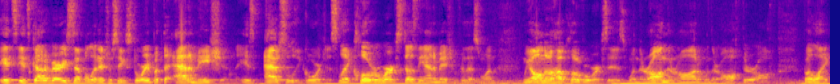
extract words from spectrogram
it's it's got a very simple and interesting story. But the animation is absolutely gorgeous. Like Cloverworks does the animation for this one. We all know how Cloverworks is. When they're on, they're on, and when they're off, they're off. But like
